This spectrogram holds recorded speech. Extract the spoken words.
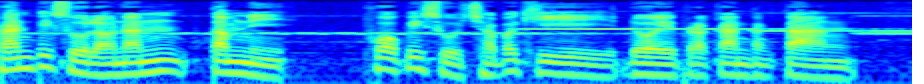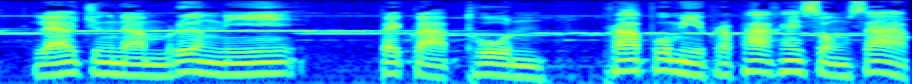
ครั้นภิกษุเหล่านั้นตำหนิ พวกพิสูจน์ชาวพคีโดยประการต่างๆ แล้วจึงนำเรื่องนี้ไปกราบทูลพระผู้มีพระภาคให้ทรงทราบ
